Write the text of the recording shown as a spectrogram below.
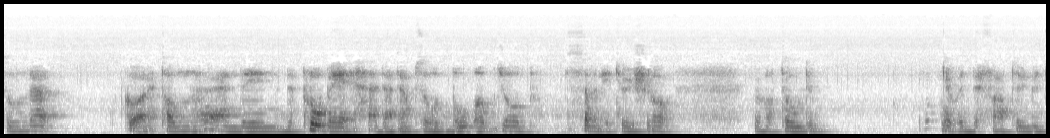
so that got a return, and then the pro bet had an absolute bolt up job, 72 shot. We were told it, it would be far too good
